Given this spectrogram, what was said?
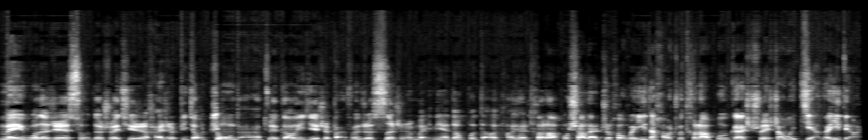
美国的这些所得税其实还是比较重的啊，最高一级是百分之四十，每年都不等。好像特朗普上来之后，唯一的好处，特朗普给税稍微减了一点儿。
